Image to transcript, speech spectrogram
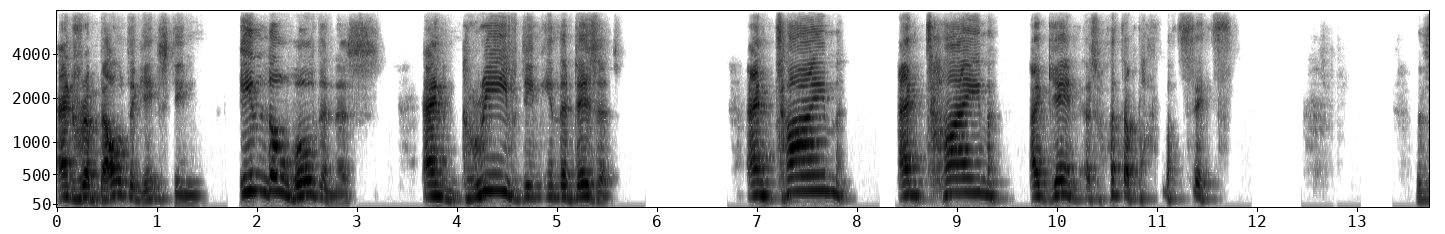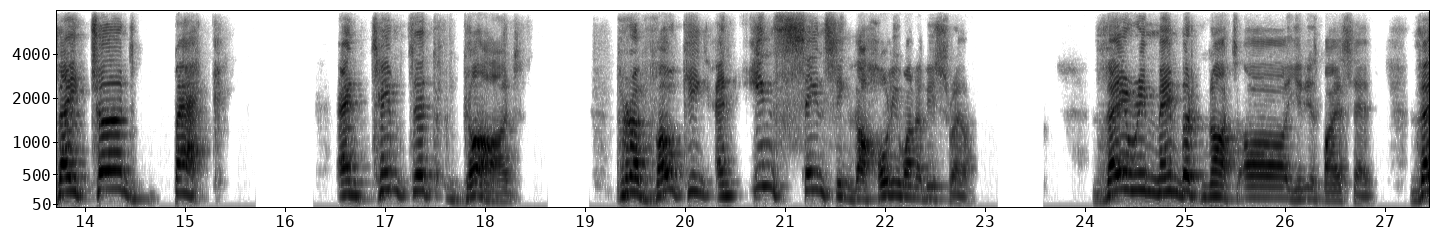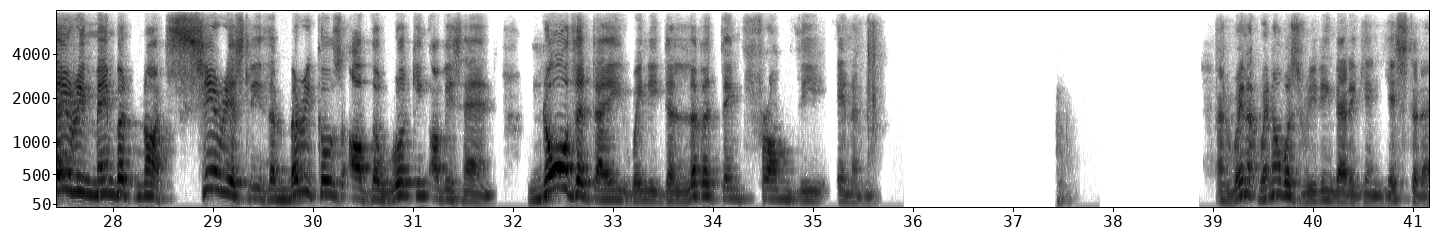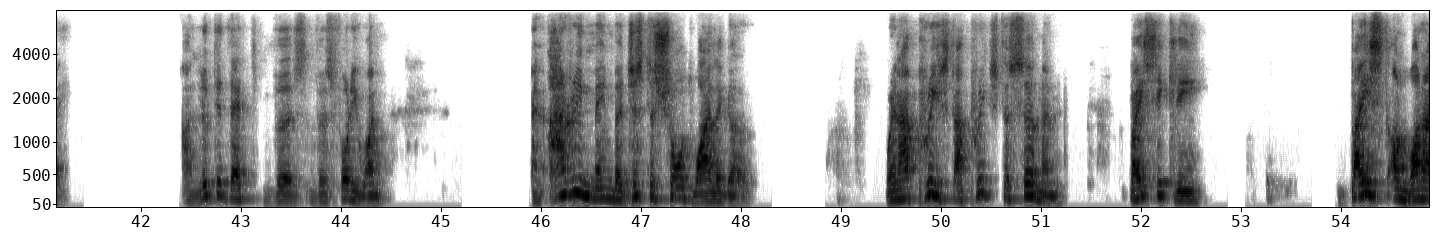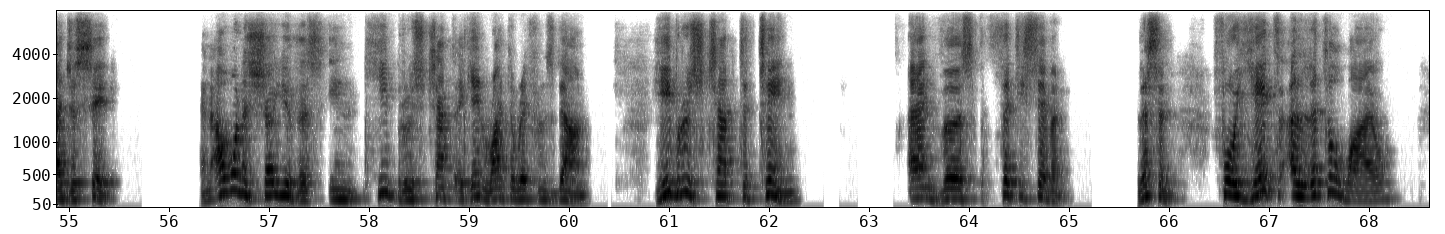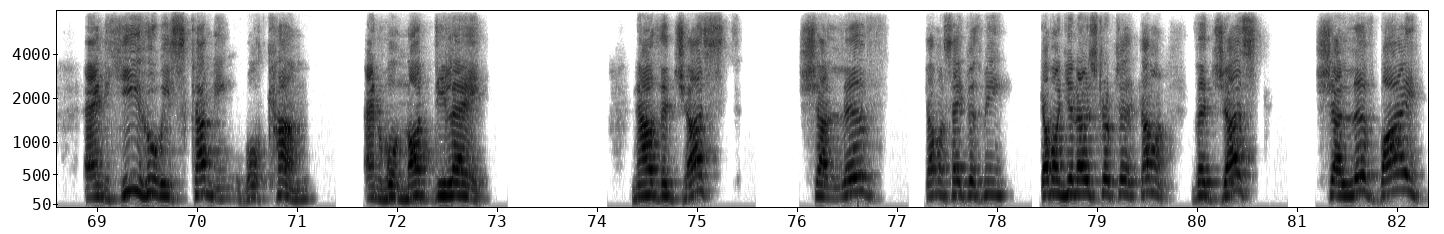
and rebelled against him in the wilderness and grieved him in the desert. And time and time again is what the Bible says. They turned back and tempted God, provoking and incensing the Holy One of Israel. They remembered not, oh, it is by said, they remembered not seriously the miracles of the working of his hand, nor the day when he delivered them from the enemy. And when, when I was reading that again yesterday, I looked at that verse, verse 41, and I remember just a short while ago when I preached, I preached a sermon basically based on what I just said. And I want to show you this in Hebrews chapter, again, write the reference down. Hebrews chapter 10 and verse 37. Listen, for yet a little while, and he who is coming will come and will not delay. Now the just shall live, come on, say it with me, Come on, you know scripture. Come on. The just shall live by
